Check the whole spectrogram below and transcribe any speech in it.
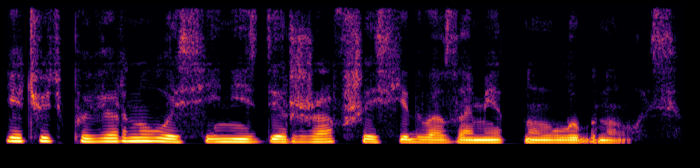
Я чуть повернулась и, не сдержавшись, едва заметно улыбнулась.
